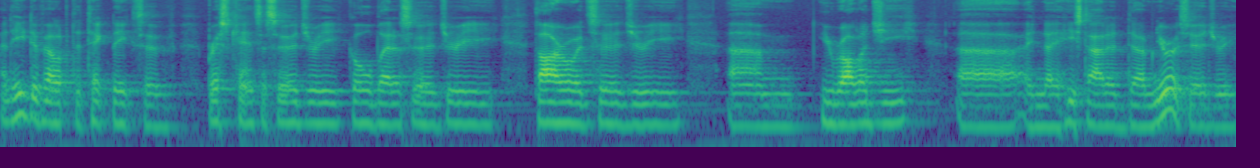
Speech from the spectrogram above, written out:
And he developed the techniques of breast cancer surgery, gallbladder surgery, thyroid surgery, um, urology, uh, and uh, he started um, neurosurgery.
